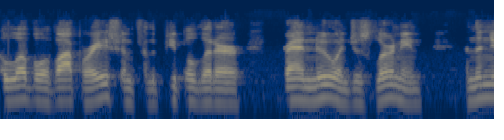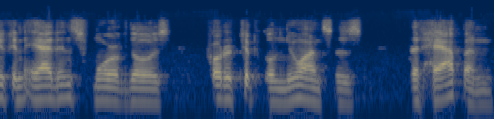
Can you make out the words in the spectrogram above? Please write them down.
a level of operation for the people that are brand new and just learning. And then you can add in some more of those prototypical nuances that happen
